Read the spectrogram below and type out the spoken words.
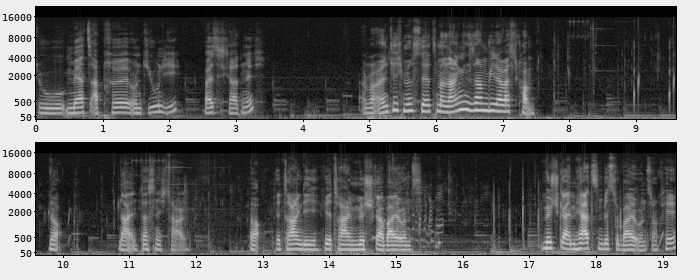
Zu März, April und Juni. Weiß ich gerade nicht. Aber eigentlich müsste jetzt mal langsam wieder was kommen. Ja. Nein, das nicht tragen. Ja, wir tragen die, wir tragen Mischka bei uns. Mischka im Herzen bist du bei uns, okay?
